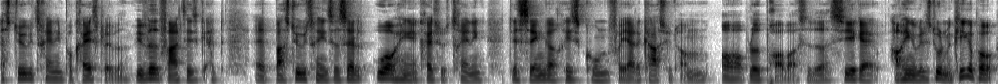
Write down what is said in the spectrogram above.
af styrketræning på kredsløbet. Vi ved faktisk, at, at bare styrketræning i sig selv, uafhængig af kredsløbstræning, det sænker risikoen for hjertekarsygdomme og blodpropper osv. Cirka afhængig af hvilket studie man kigger på,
